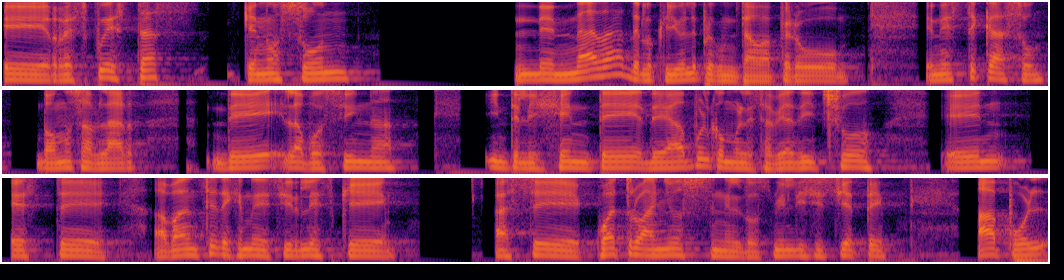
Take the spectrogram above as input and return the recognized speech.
eh, respuestas que no son de nada de lo que yo le preguntaba, pero en este caso vamos a hablar de la bocina inteligente de Apple, como les había dicho en este avance. Déjenme decirles que hace cuatro años, en el 2017, Apple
